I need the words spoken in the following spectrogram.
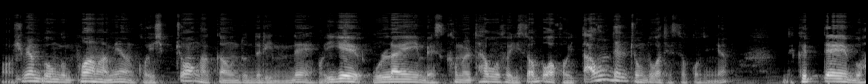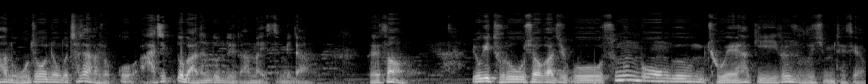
어, 휴면보험금 포함하면 거의 10조 원 가까운 돈들이 있는데 이게 온라인 매스컴을 타고서 이 서버가 거의 다운될 정도가 됐었거든요. 그때 뭐 한 5조 원 정도 찾아가셨고 아직도 많은 돈들이 남아 있습니다. 그래서 여기 들어오셔가지고 수문보험금 조회하기를 누르시면 되세요.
